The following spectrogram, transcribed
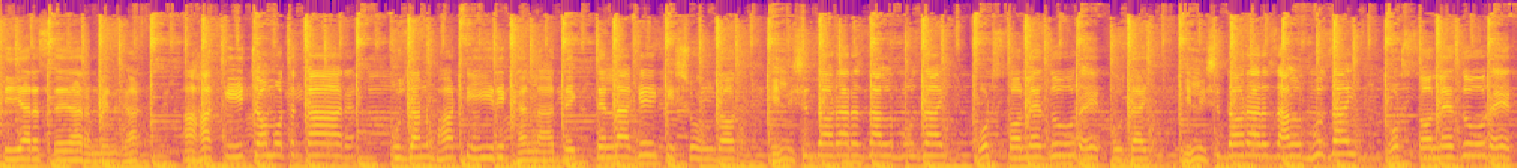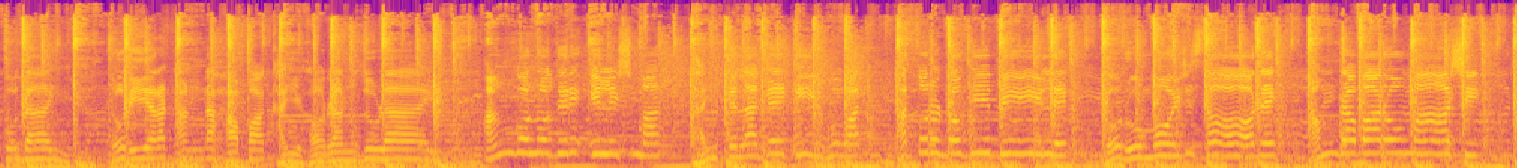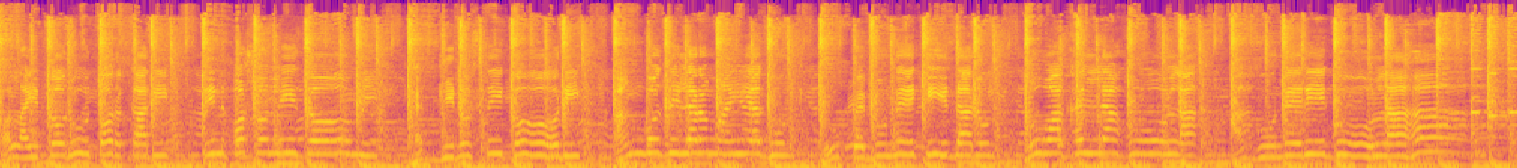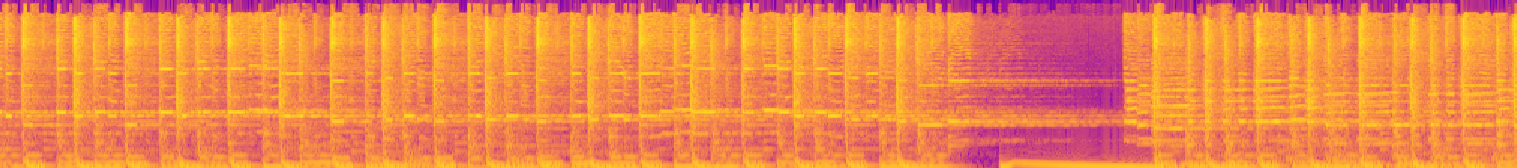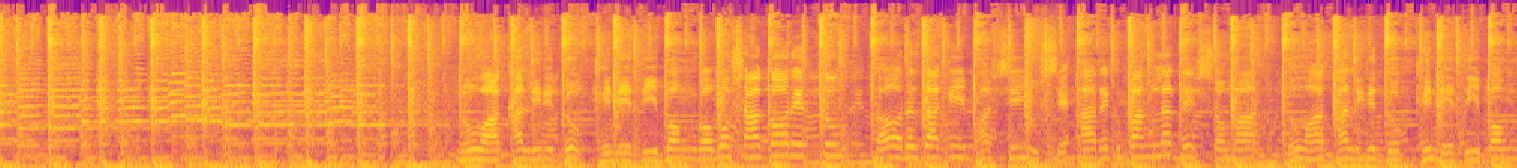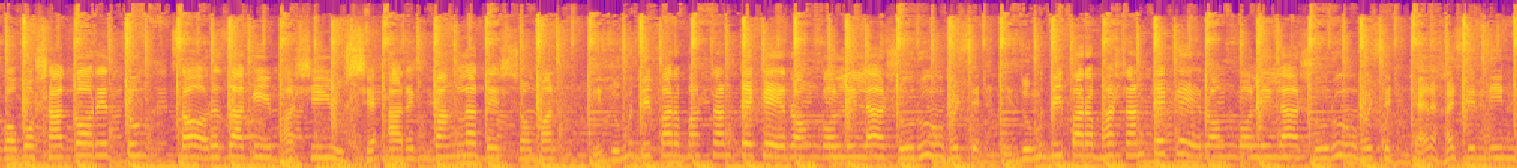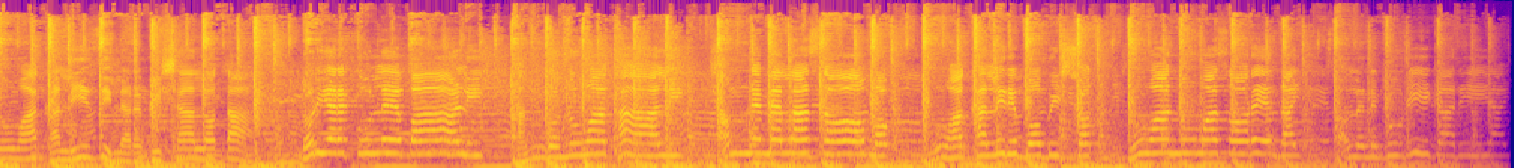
হাতিয়ার চেয়ারম্যান ঘাট আহা, কি চমৎকার। উজান ভাটির খেলা দেখতে লাগে, কি সুন্দর। ইলিশ দরার জাল বুঝাই ওর তলে জোরে কুদাই। ইলিশ দরার জাল বুঝাই ওর তলে জোরে কুদাই। দরিয়ার ঠান্ডা হাবা খাই, হরান জুড়াই। আঙ্গ নদীর ইলিশ মাছ খাইতে লাগে, কি হওয়াত হাতর ডগি দিলে গরু মহিষ আমরা বারো মাসি ফলাই তরু তরকারি, তিন ফসলি জমি খেত গিরস্তি করি। আঙ্গ জেলার মাইয়া গুণ, রূপে গুণে কি দারুণ ধোয়া খাল্লা হোলা, আগুনেরই গোলা। নোয়াখালীর দক্ষিণে দি বঙ্গোপসাগরে তুম তর জাগি ভাসি উসে আরেক বাংলাদেশ সমান। নোয়াখালীর দক্ষিণে দি বঙ্গোপসাগরে তুম তর জাগি ভাসি উসে আরেক বাংলাদেশ সমান। ইজুম দীপার ভাষান থেকে রঙ্গলীলা শুরু হয়েছে ইজুম দীপার ভাষান থেকে রঙ্গলীলা শুরু হয়েছে এর হাইছে নি নোয়াখালী জেলার বিশালতা। দরিয়ার কুলে বালি, আঙ্গ নোয়াখালী, সামনে মেলা চমক। নোয়াখালীর ভবিষ্যৎ নোয়া নোয়া সরে যাই চলেন গুড়ি গাড়ি।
